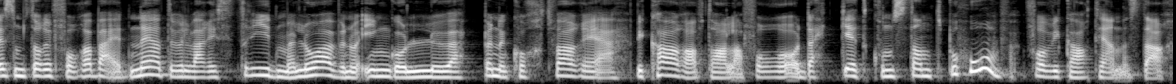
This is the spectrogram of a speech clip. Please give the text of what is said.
Det som står i forarbeidene, er at det vil være i strid med loven å inngå løpende kortvarige vikaravtaler for å dekke et konstant behov for vikartjenester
